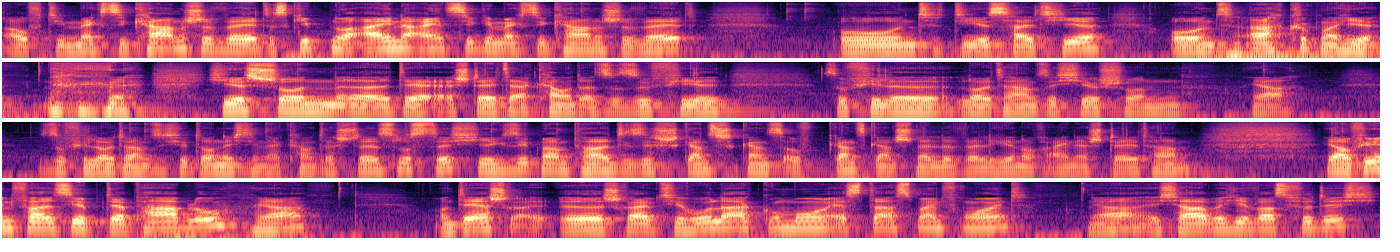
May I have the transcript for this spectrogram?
auf die mexikanische Welt. Es gibt nur eine einzige mexikanische Welt und die ist halt hier. Und, ach, guck mal hier. hier ist schon äh, der erstellte Account. Also so viel, so viele Leute haben sich hier schon, ja, so viele Leute haben sich hier doch nicht den Account erstellt. Ist lustig. Hier sieht man ein paar, die sich ganz, ganz auf ganz, ganz schnelle Welle hier noch einen erstellt haben. Ja, auf jeden Fall ist hier der Pablo, ja. Und der schrei äh, schreibt hier, Hola, como estás, mein Freund? Ja, ich habe hier was für dich.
